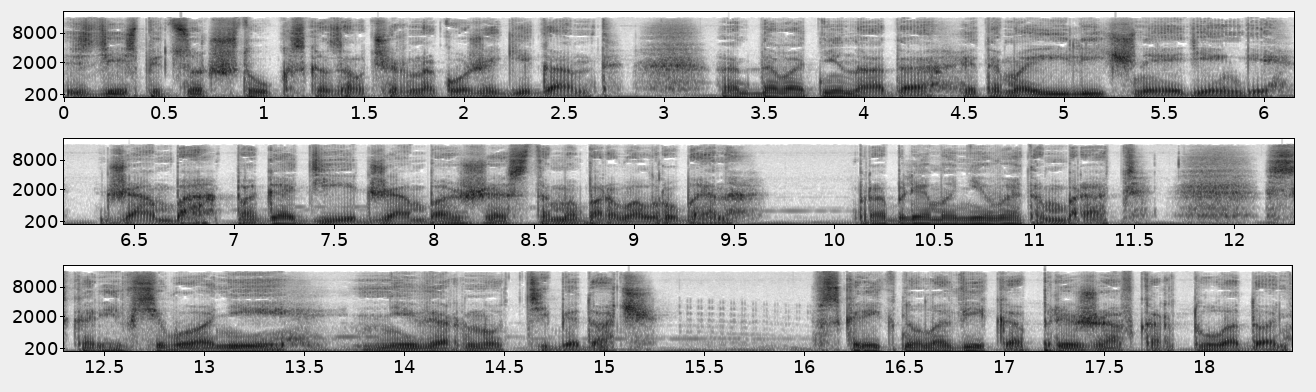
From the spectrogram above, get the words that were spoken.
«Здесь пятьсот штук», — сказал чернокожий гигант. «Отдавать не надо, это мои личные деньги. Джамба, погоди», — Джамба жестом оборвал Рубена. «Проблема не в этом, брат. Скорее всего, они не вернут тебе дочь». Вскрикнула Вика, прижав к рту ладонь.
